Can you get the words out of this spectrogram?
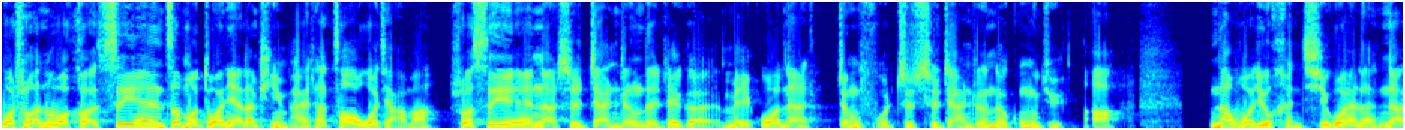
我说那我靠，CNN 这么多年的品牌，它造过假吗？说 CNN 呢是战争的这个美国呢政府支持战争的工具啊。那我就很奇怪了，那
